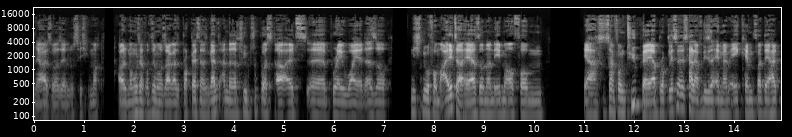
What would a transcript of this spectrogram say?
Ja, es war sehr lustig gemacht. Aber man muss ja trotzdem auch sagen, also Brock Lesnar ist ein ganz anderer Typ Superstar als äh, Bray Wyatt. Also nicht nur vom Alter her, sondern eben auch vom, ja, sozusagen vom Typ her. Ja, Brock Lesnar ist halt einfach dieser MMA-Kämpfer, der halt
